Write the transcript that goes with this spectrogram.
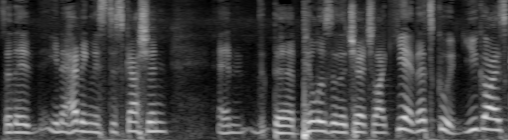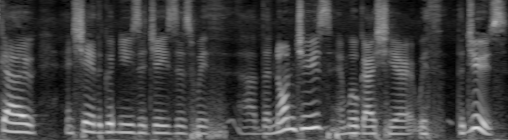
So they're you know having this discussion, and the pillars of the church are like, yeah, that's good. You guys go and share the good news of Jesus with uh, the non-Jews, and we'll go share it with the Jews.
